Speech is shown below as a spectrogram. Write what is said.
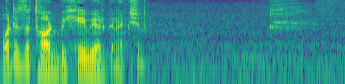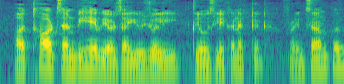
What is the thought behavior connection? Our thoughts and behaviors are usually closely connected. For example,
